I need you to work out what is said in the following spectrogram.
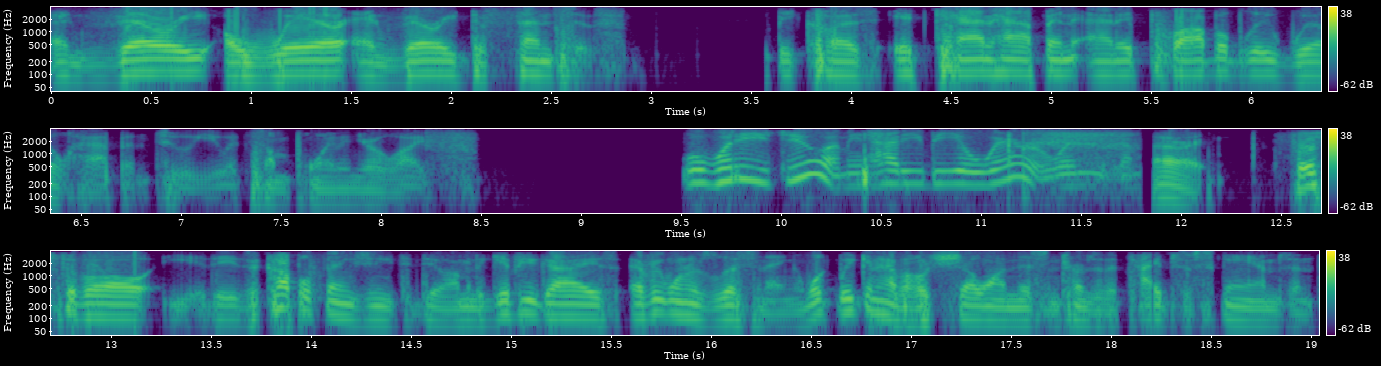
and very aware and very defensive because it can happen and it probably will happen to you at some point in your life. Well, what do you do? I mean, how do you be aware? What do you, all right. First of all, there's a couple things you need to do. I'm going to give you guys, everyone who's listening, and we can have a whole show on this in terms of the types of scams and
